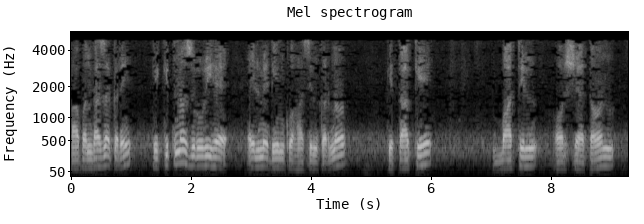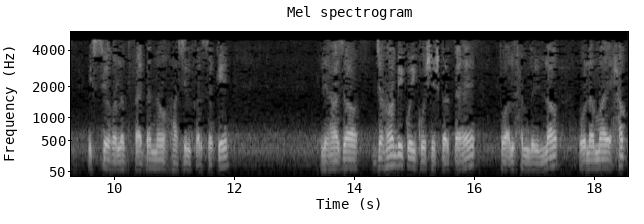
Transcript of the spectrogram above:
آپ اندازہ کریں کہ کتنا ضروری ہے علم دین کو حاصل کرنا کہ تاکہ باطل اور شیطان اس سے غلط فائدہ نہ حاصل کر سکے۔ لہذا جہاں بھی کوئی کوشش کرتا ہے تو الحمدللہ علماء حق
